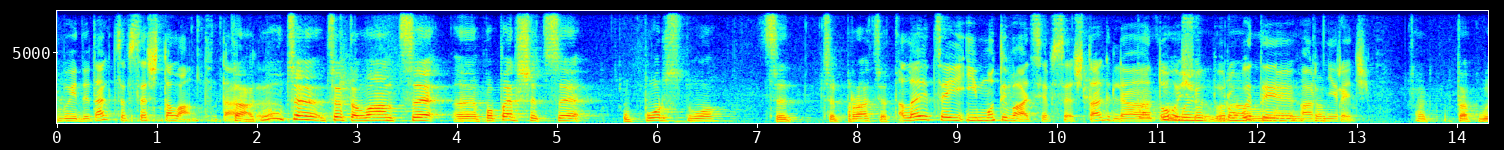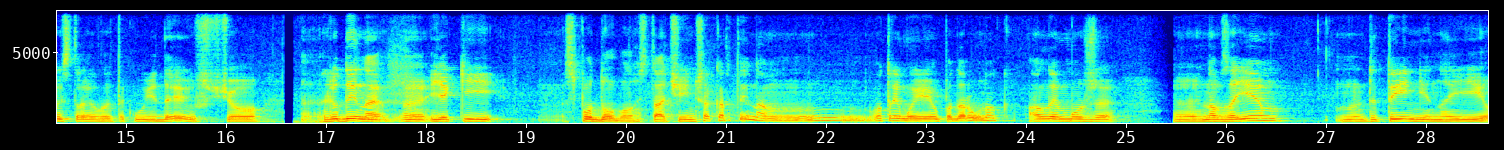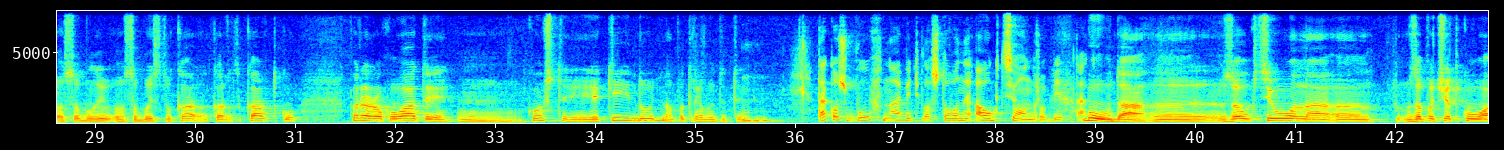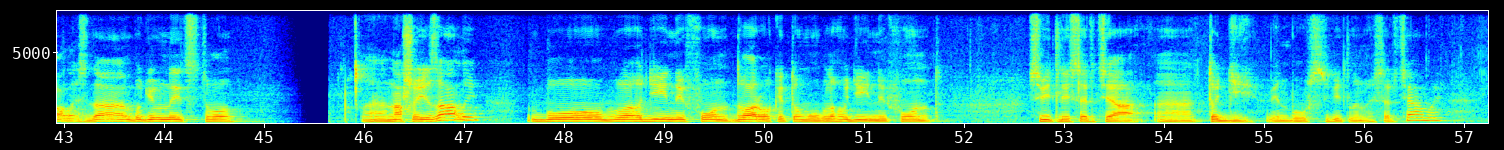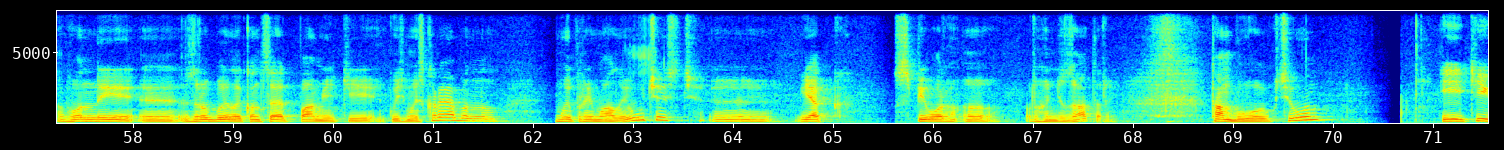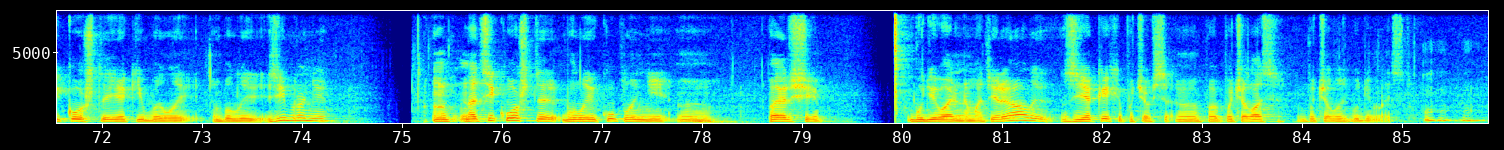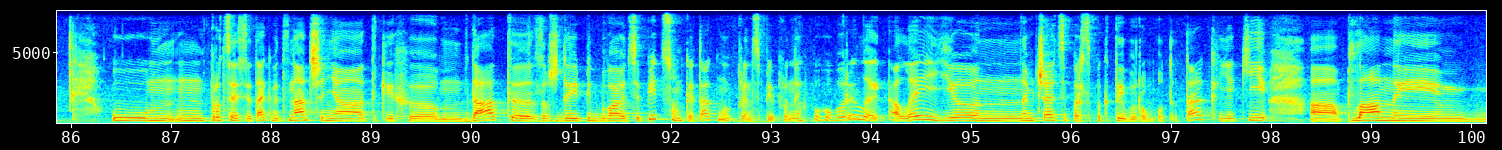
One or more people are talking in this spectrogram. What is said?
Вийде, так? Це все ж талант. Так, Так, ну це, це талант, це, е, по-перше, це упорство, це, це праця. Але це і мотивація все ж так для Так, того, ми- щоб да, робити ми гарні так. речі. Так, так вистроїли таку ідею, що е, людина, е, якій сподобалась та чи інша картина, отримує її в подарунок, але може е, навзаєм дитині на її особли- особисту кар- кар- картку перерахувати кошти, які йдуть на потреби дитини. Також був навіть влаштований аукціон робіт. Так? Був, да. е, З аукціона е, започаткувалось да, будівництво е, нашої зали, бо благодійний фонд, два роки тому благодійний фонд Світлі серця, тоді він був світлими серцями. Вони зробили концерт пам'яті Кузьми Скребану. Ми приймали участь як співорганізатори. Там був аукціон, і ті кошти, які були, були зібрані, на ці кошти були куплені перші будівельні матеріали, з яких і почався, е, почалось, почалось будівництво. У процесі так відзначення таких ем, дат е, завжди підбиваються підсумки. Так, ми в принципі про них поговорили, але й е, намічаються перспективи роботи. Так, які а, плани,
